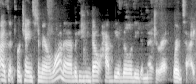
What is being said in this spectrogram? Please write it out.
as it pertains to marijuana because you don't have the ability to measure it roadside.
